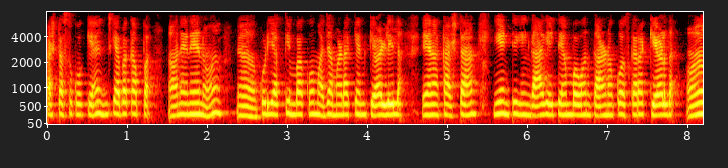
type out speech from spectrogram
ಕಷ್ಟ ಸುಖಕ್ಕೆ ಹಂಚ್ಕೋಬೇಕಪ್ಪ. ಅವನೇನೇನು ಕುಡಿಯಕ್ಕೆ ತಿಂಬಾಕು ಮಜಾ ಮಾಡೋಕ್ಕೇನು ಕೇಳಲಿಲ್ಲ. ಏನೋ ಕಷ್ಟ, ಹೆಂಡ್ತಿಗೆ ಹಿಂಗೆ ಆಗೈತೆ ಎಂಬ ಒಂದು ಕಾರಣಕ್ಕೋಸ್ಕರ ಕೇಳ್ದೆ. ಹ್ಞೂ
